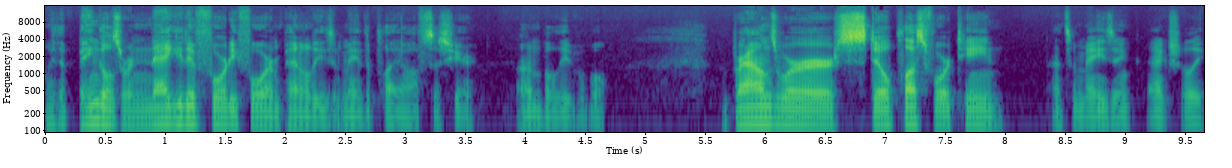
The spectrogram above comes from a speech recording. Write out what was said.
Wait, the Bengals were negative 44 in penalties and made the playoffs this year. Unbelievable. The Browns were still plus 14. That's amazing, actually.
